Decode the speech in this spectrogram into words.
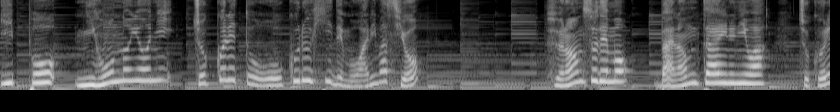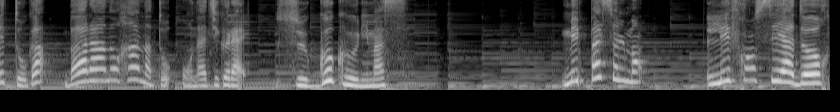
一方、日本のように チョコレートを贈る日でもありますよ。フランスでもバレンタインにはチョコレートがバラの花と同じぐらいすごく売ります。Mais pas seulement. Les Français adorent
